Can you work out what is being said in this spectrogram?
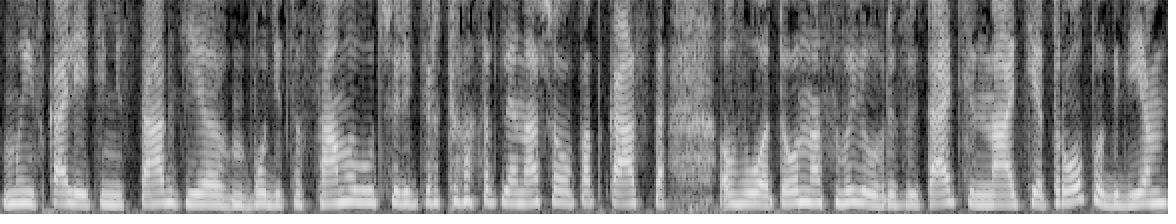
Мы искали эти места, где вводится самый лучший репертуар для нашего подкаста. Вот. Он нас вывел в результате на те тропы, где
